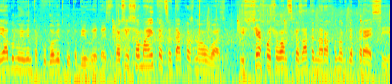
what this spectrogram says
Я думаю, він таку довідку тобі видасть. Так що, що маєте, це також на увазі. І ще хочу вам сказати на рахунок депресії.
